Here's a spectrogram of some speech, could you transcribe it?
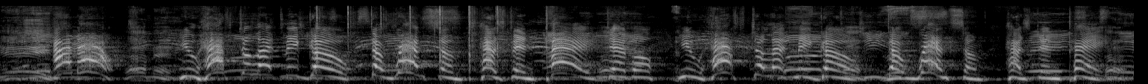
Yes. I'm out. Amen. You have to let me go. The ransom has been paid, devil. You have to let me go. The ransom has been paid.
